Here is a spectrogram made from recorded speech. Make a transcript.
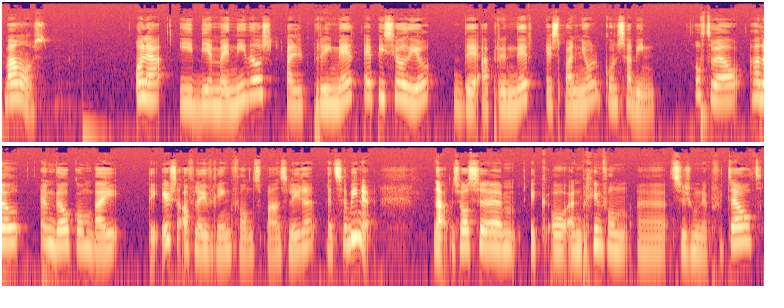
Vamos! Hola y bienvenidos al primer episodio de Aprender Español con Sabine. Oftewel, hallo en welkom bij de eerste aflevering van Spaans leren met Sabine. Nou, zoals ehm, ik al aan het begin van eh, het seizoen heb verteld,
